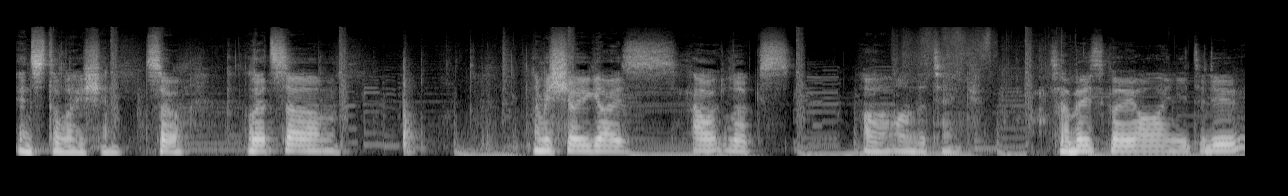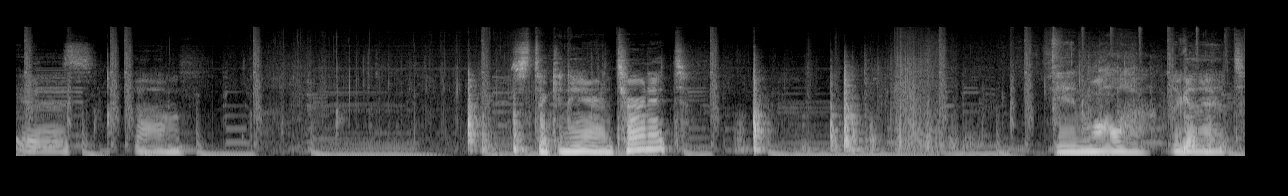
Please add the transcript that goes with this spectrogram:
installation. So let's um, let me show you guys how it looks uh, on the tank. So basically all I need to do is um, stick in here and turn it and voila, look at that.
